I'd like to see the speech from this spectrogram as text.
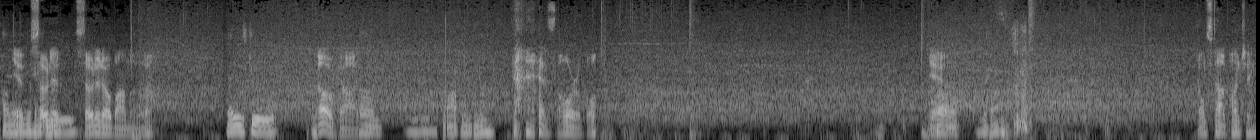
pummeling Yeah, the so did so did Obama though. That is true. Oh god. Um, him. That's horrible. Yeah, Oh, don't stop punching.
